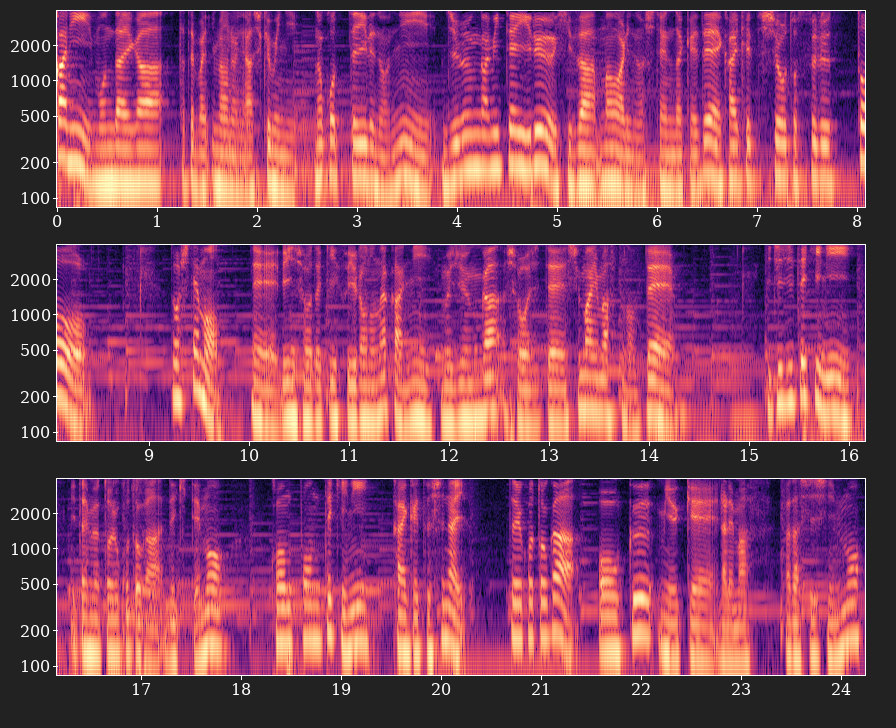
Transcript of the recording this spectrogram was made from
他に問題が例えば今のように足首に残っているのに自分が見ている膝周りの視点だけで解決しようとするとどうしても、えー、臨床的推論の中に矛盾が生じてしまいますので一時的に痛みを取ることができても根本的に解決しないということが多く見受けられます。私自身も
